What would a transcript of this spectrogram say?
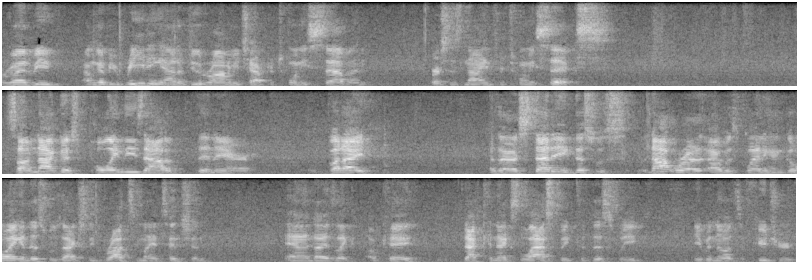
We're going to be, I'm going to be reading out of Deuteronomy chapter 27, verses 9 through 26. So I'm not just pulling these out of thin air, but I, as I was studying, this was not where I, was planning on going, and this was actually brought to my attention. And I was like, okay, that connects last week to this week, even though it's a future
